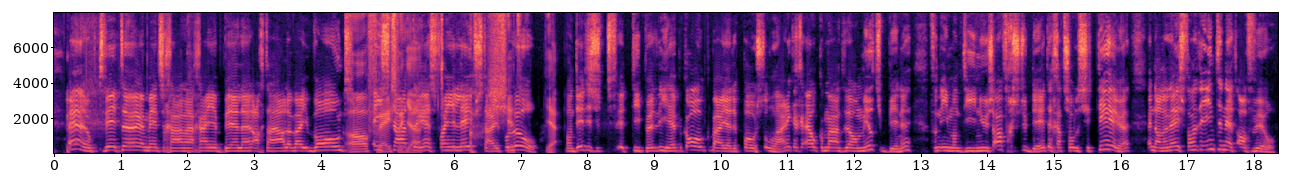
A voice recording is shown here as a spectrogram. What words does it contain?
en op Twitter, en mensen gaan, eh, gaan je bellen en achterhalen waar je woont. Oh, en je staat ja. de rest van je je Oh, voor shit. lul. Ja. Want dit is het, het type, die heb ik ook bij eh, de post online. Ik krijg elke maand wel een mailtje binnen van iemand die nu is afgestudeerd en gaat solliciteren. En dan ineens van het internet af wil.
